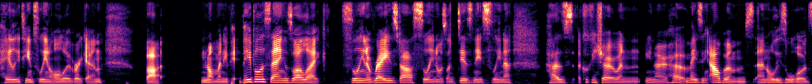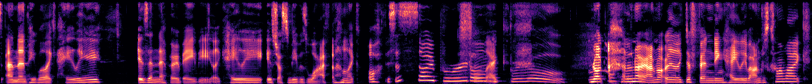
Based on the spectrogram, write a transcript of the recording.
Hailey, Team Selena all over again. But not many pe- people are saying as well, like, Selena raised us. Selena was on Disney. Selena has a cooking show and, you know, her amazing albums and all these awards. And then people are like, Hailey, is a nepo baby. Like Hailey is Justin Bieber's wife, and I'm like, oh, this is so brutal. So like brutal. Not, oh I don't know. I'm not really like defending Hailey, but I'm just kind of like,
